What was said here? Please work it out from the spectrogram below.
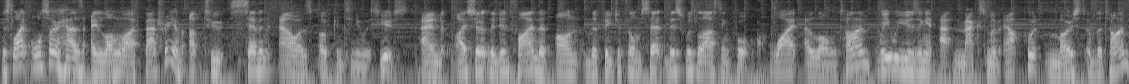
This light also has a long life battery of up to seven hours of continuous use. And I certainly did find that on the feature film set, this was lasting for quite a long time. We were using it at maximum output most of the time,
